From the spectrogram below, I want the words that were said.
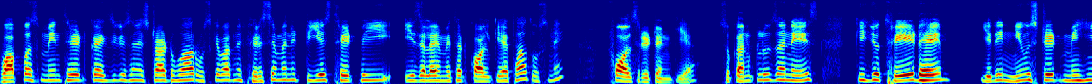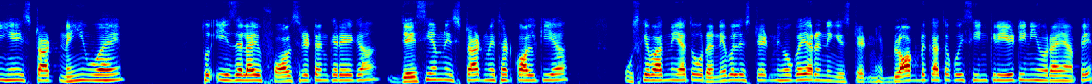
वापस मेन थ्रेड का एग्जीक्यूशन स्टार्ट हुआ और उसके बाद में फिर से मैंने टी एच थ्रेड पे ही इज़ अलाइव मेथड कॉल किया था तो उसने फॉल्स रिटर्न किया। सो कंक्लूजन इज़ कि जो थ्रेड है यदि न्यू स्टेट में ही है स्टार्ट नहीं हुआ है तो इज़ अलाइव फॉल्स रिटर्न करेगा। जैसे हमने स्टार्ट मेथड कॉल किया उसके बाद में या तो रनेबल स्टेट में होगा या रनिंग स्टेट में। ब्लॉक्ड का तो कोई सीन क्रिएट ही नहीं हो रहा है यहाँ पे।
